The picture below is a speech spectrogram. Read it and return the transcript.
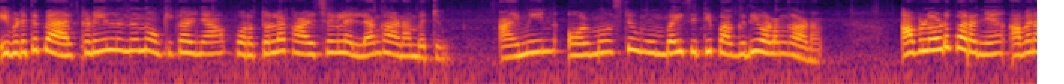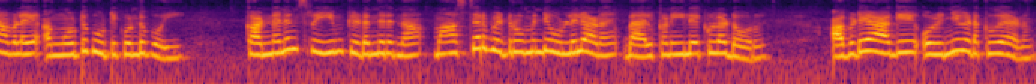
ഇവിടുത്തെ ബാൽക്കണിയിൽ നിന്ന് നോക്കിക്കഴിഞ്ഞാൽ പുറത്തുള്ള കാഴ്ചകളെല്ലാം കാണാൻ പറ്റും. I mean almost Mumbai city പകുതിയോളം കാണാം. അവളോട് പറഞ്ഞ് അവൻ അവളെ അങ്ങോട്ട് കൂട്ടിക്കൊണ്ടുപോയി കണ്ണനും ശ്രീയും കിടന്നിരുന്ന മാസ്റ്റർ ബെഡ്റൂമിന്റെ ഉള്ളിലാണ് ബാൽക്കണിയിലേക്കുള്ള ഡോറ്. അവിടെ ആകെ ഒഴിഞ്ഞു കിടക്കുകയാണ്.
